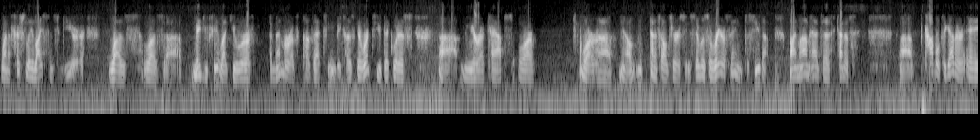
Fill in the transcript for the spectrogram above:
when officially licensed gear was was uh, made you feel like you were a member of, of that team because there weren't ubiquitous uh, Mira caps or or uh, you know NFL jerseys. It was a rare thing to see them. My mom had to kind of uh, cobble together a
